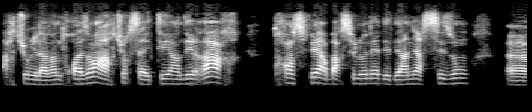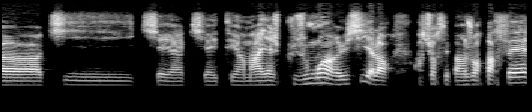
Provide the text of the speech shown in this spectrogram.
Arthur, il a 23 ans. Arthur, ça a été un des rares transferts barcelonais des dernières saisons euh, qui, a, été un mariage plus ou moins réussi. Alors, Arthur, c'est pas un joueur parfait.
